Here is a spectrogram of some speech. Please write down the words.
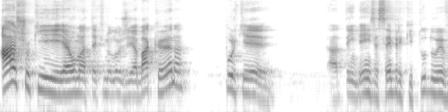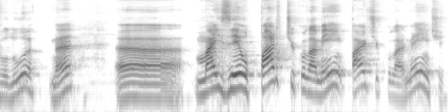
Acho que é uma tecnologia bacana, porque a tendência é sempre que tudo evolua, né? Uh, mas eu, particularmente, particularmente,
